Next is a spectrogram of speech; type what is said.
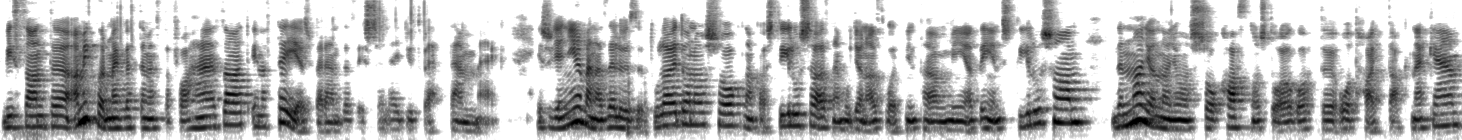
Viszont ö, amikor megvettem ezt a faházat, én azt teljes berendezéssel együtt vettem meg. És ugye nyilván az előző tulajdonosoknak a stílusa az nem ugyanaz volt, mint ami az én stílusom, de nagyon-nagyon sok hasznos dolgot ott hagytak nekem,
